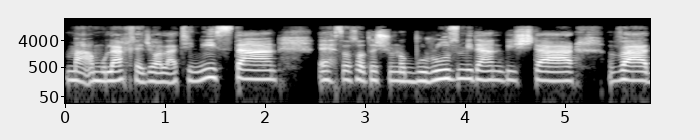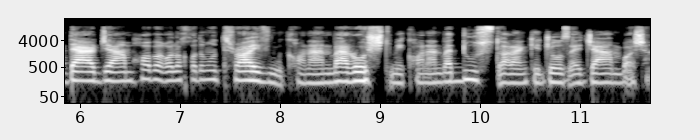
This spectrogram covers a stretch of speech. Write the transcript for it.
معمولا خجالتی نیستن احساساتشون رو بروز میدن بیشتر و در جمع ها به قول خودمون ترایو می‌کنن و رشد می‌کنن و دوست دارن که جزء جمع باشن.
